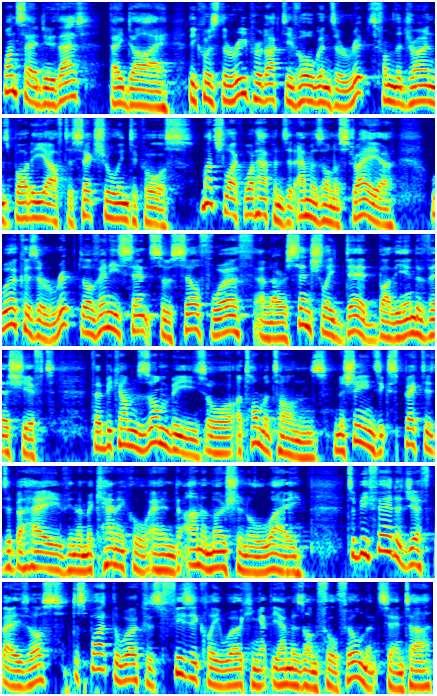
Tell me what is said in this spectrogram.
Once they do that, they die, because the reproductive organs are ripped from the drone's body after sexual intercourse. Much like what happens at Amazon Australia, workers are ripped of any sense of self-worth and are essentially dead by the end of their shift. They become zombies or automatons, machines expected to behave in a mechanical and unemotional way. To be fair to Jeff Bezos, despite the workers physically working at the Amazon Fulfillment Centre,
